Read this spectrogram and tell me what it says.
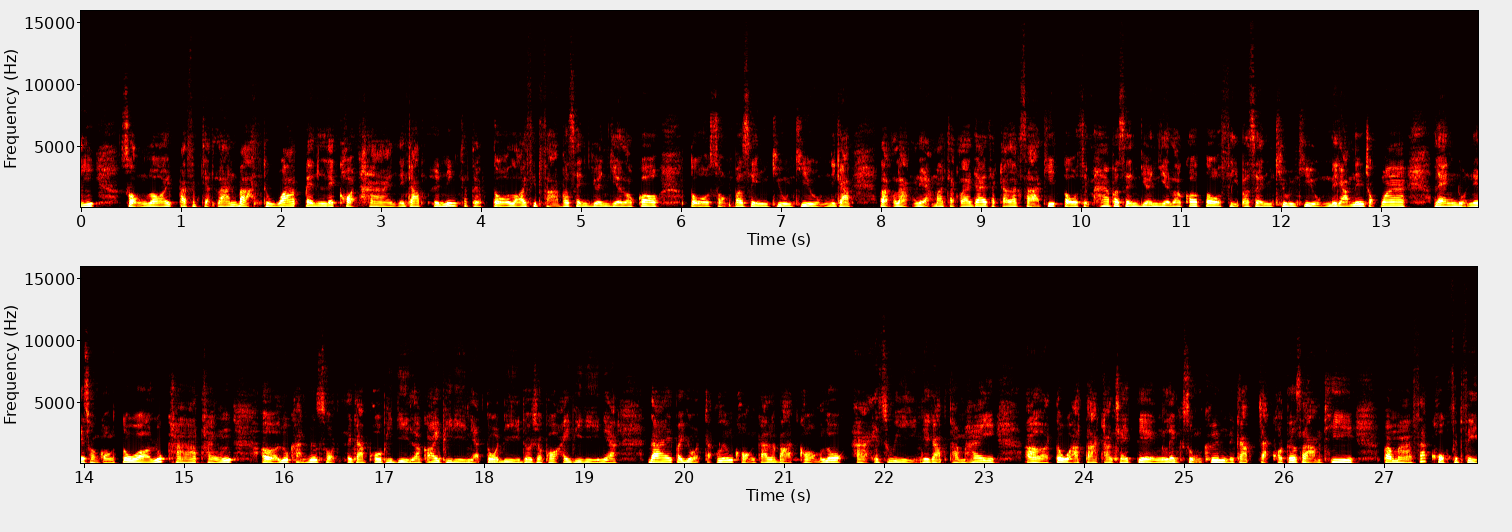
287 ล้านบาท ถือว่าเป็น record high นะครับ e a r n i n g จะเติบโต 113%เยือนเยียแล้วก็โต 2% QQ นะครับหลักๆเนี่ยมาจากรายได้จากการรักษาที่โต 15%เยือนเยียแล้วก็โต 4% QQ นะครับเนื่องจากว่าแรงหนุนในส่วนของตัวลูกค้าทั้งเอ่อลูกค้าเงินสดนะครับ OPD แล้วก็ IPD เนี่ยตัวดีโดยเฉพาะ IPD เนี่ยได้ประโยชน์จากเรื่องของการระบาดของโรค RSV นะครับทำให้เอ่อตัวอัตราการใช้เตียงเร่งสูงขึ้นนะครับจาก quarter 3ที่ประมาณสัก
